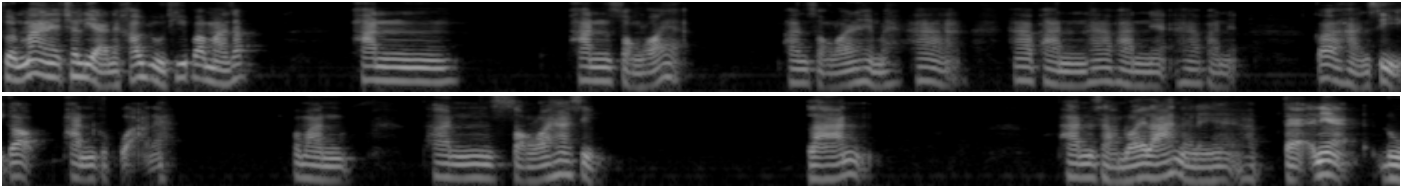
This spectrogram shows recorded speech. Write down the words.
ส่วนมากเนี่ยเฉลี่ยเนี่ยเขาอยู่ที่ประมาณสักพันพันสองร้อยอะพันสองร้อยเห็นไหมห้าห้าพันห้าพันเนี่ยห้าพันเนี่ยก็หารสี่ก็พันกว่านะ ประมาณพันสองร้อยห้าสิบล้านพันสามร้อยล้านอะไรเงี้ยครับ แต่เนี่ยดู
